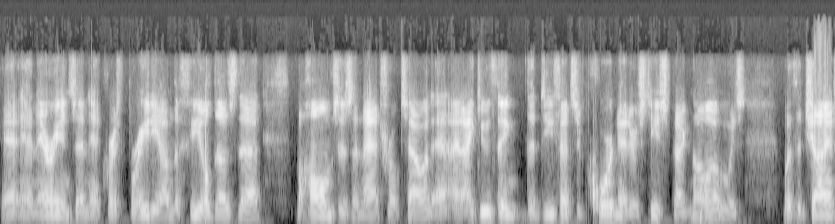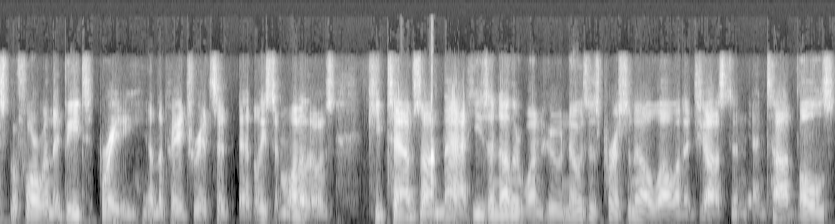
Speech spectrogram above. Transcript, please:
and, and Arians and, and, of course Brady on the field does that. Mahomes is a natural talent. And I do think the defensive coordinator Steve Spagnuolo, who is with the Giants before when they beat Brady and the Patriots, at, at least in one of those. Keep tabs on that. He's another one who knows his personnel well and adjusts. And, and Todd Bowles,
